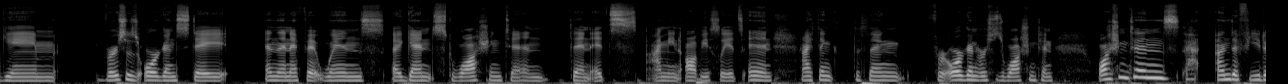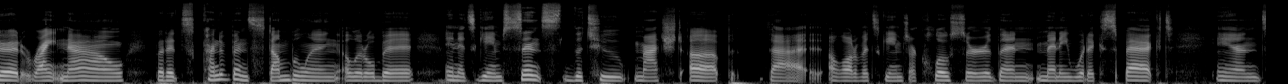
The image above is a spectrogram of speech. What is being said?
game versus Oregon State, and then if it wins against Washington, then it's I mean obviously it's in. And I think the thing for Oregon versus Washington, Washington's undefeated right now, but it's kind of been stumbling a little bit in its games since the two matched up. That a lot of its games are closer than many would expect. And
